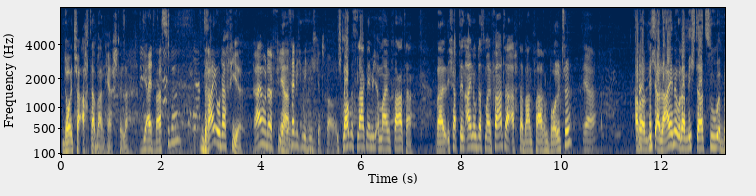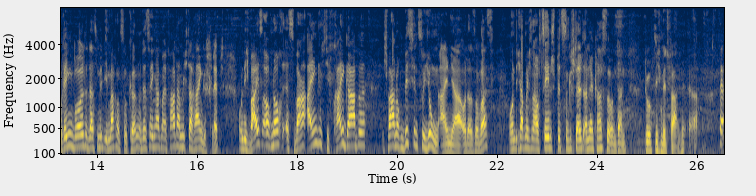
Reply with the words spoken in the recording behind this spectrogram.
deutscher Achterbahnhersteller. Wie alt warst du da? Drei oder vier. Drei oder vier? Ja. Das hätte ich mich nicht getraut. Ich glaube, es lag nämlich an meinem Vater. Weil ich habe den Eindruck, dass mein Vater Achterbahn fahren wollte, Ja. aber nicht alleine oder mich dazu bringen wollte, das mit ihm machen zu können. Und deswegen hat mein Vater mich da reingeschleppt. Und ich weiß auch noch, es war eigentlich die Freigabe, ich war noch ein bisschen zu jung, ein Jahr oder sowas. Und ich habe mich dann auf Zehenspitzen gestellt an der Kasse und dann durfte ich mitfahren. Ja. Ja,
